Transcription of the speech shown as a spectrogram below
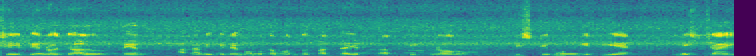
সেই বেনজলের আগামী দিনে মমতা বন্দ্যোপাধ্যায়ের তার তীক্ষ্ণ দৃষ্টিভঙ্গি দিয়ে নিশ্চয়ই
